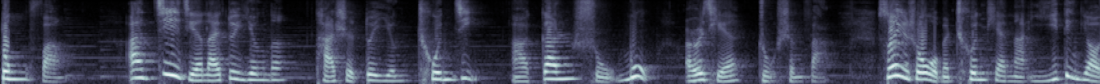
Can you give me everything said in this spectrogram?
东方；按季节来对应呢，它是对应春季啊。肝属木，而且主生发，所以说我们春天呢，一定要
